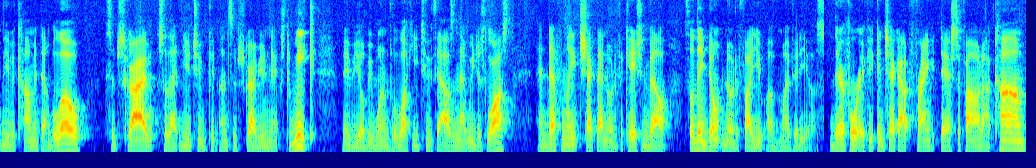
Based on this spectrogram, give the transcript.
leave a comment down below, subscribe so that YouTube can unsubscribe you next week. Maybe you'll be one of the lucky 2,000 that we just lost and definitely check that notification bell so they don't notify you of my videos. Therefore, if you can check out frank-tufano.com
